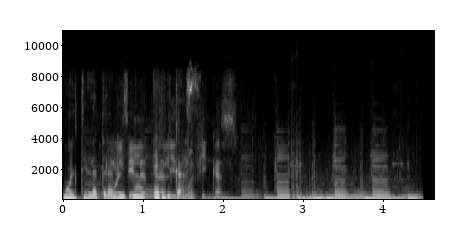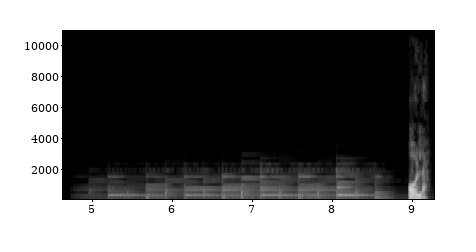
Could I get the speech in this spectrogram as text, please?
Multilateralismo, Multilateralismo eficaz. eficaz. Hola,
